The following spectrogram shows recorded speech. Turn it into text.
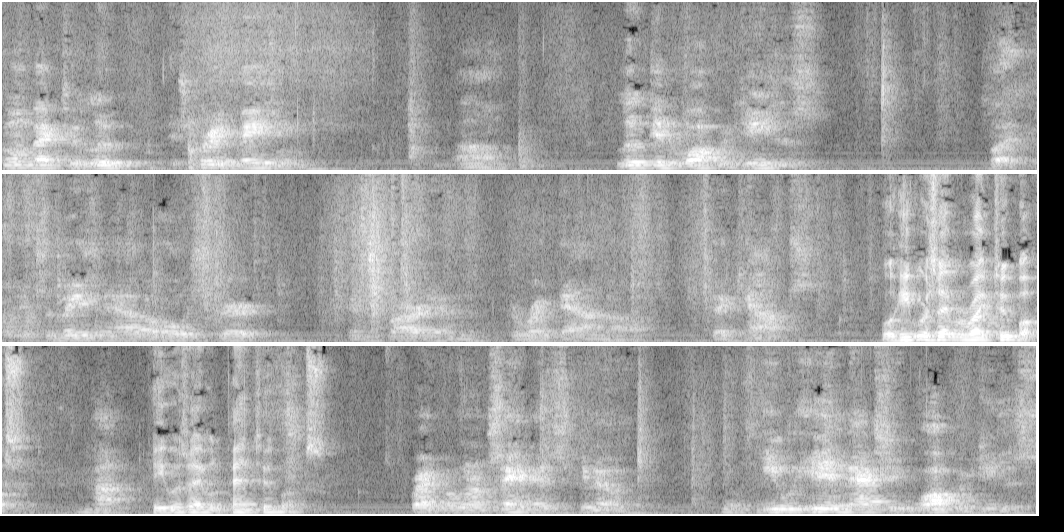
going back to Luke, it's pretty amazing. Um, Luke didn't walk with Jesus, but it's amazing how the Holy Spirit inspired him to write down uh, the accounts. Well, he was able to write two books. Huh? He was able to pen two books. Right, but what I'm saying is, you know, he, he didn't actually walk with Jesus,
